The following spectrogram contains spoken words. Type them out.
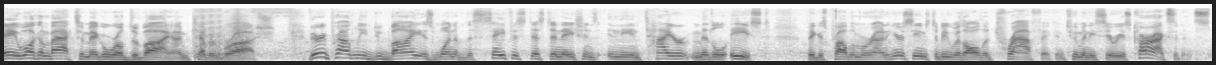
Hey, welcome back to Mega World Dubai. I'm Kevin Brosh. Very proudly, Dubai is one of the safest destinations in the entire Middle East. Biggest problem around here seems to be with all the traffic and too many serious car accidents.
